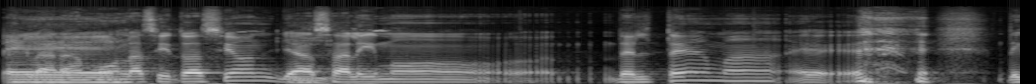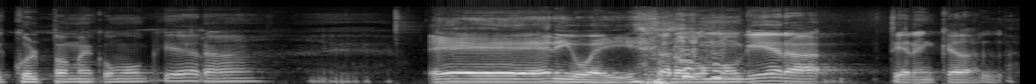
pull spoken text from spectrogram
Aclaramos Eh, la situación, ya salimos del tema. eh, discúlpame como quiera. eh, anyway, Pero como quiera, tienen que darla.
